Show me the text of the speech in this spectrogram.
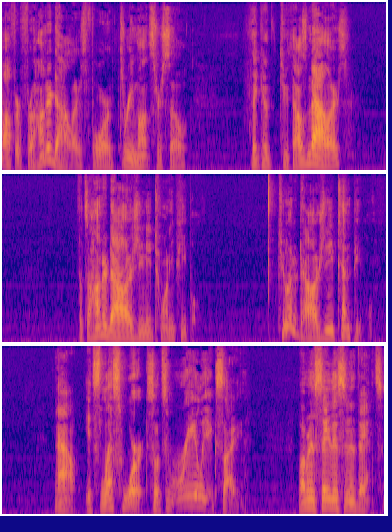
offer it for $100 for three months or so, think of $2,000 If it's $100, you need 20 people. $200, you need 10 people. Now, it's less work, so it's really exciting. But I'm going to say this in advance.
